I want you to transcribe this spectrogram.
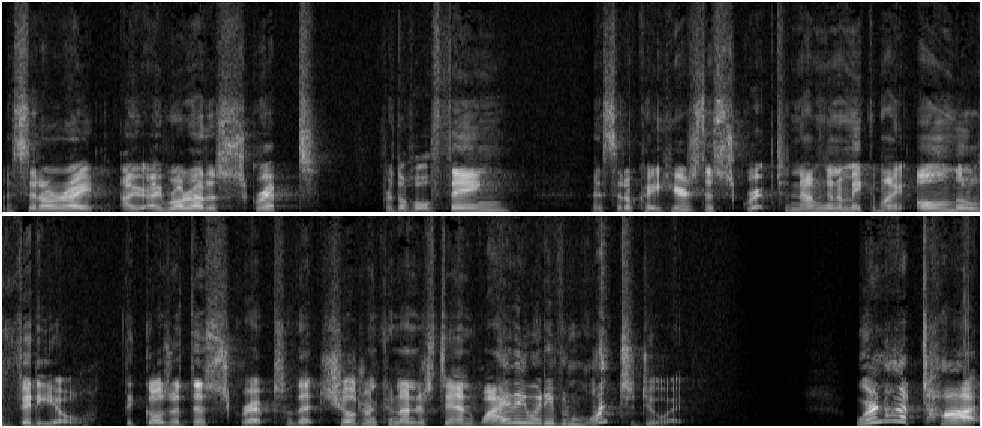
I said, all right, I, I wrote out a script for the whole thing. And I said, okay, here's the script. And now I'm going to make my own little video that goes with this script so that children can understand why they would even want to do it. We're not taught,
